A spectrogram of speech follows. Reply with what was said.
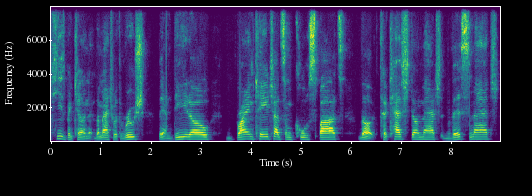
he's been killing it. The match with Rush, Bandito, Brian Cage had some cool spots. The Takeshita match, this match,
